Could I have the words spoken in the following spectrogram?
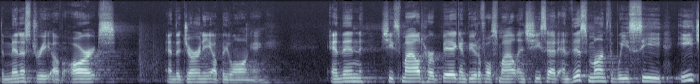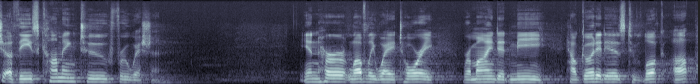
the ministry of arts, and the journey of belonging. And then she smiled her big and beautiful smile, and she said, And this month we see each of these coming to fruition. In her lovely way, Tori reminded me how good it is to look up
